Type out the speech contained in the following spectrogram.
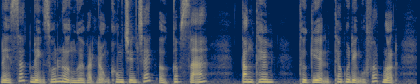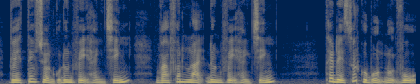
để xác định số lượng người hoạt động không chuyên trách ở cấp xã tăng thêm thực hiện theo quy định của pháp luật về tiêu chuẩn của đơn vị hành chính và phân loại đơn vị hành chính. Theo đề xuất của Bộ Nội vụ,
